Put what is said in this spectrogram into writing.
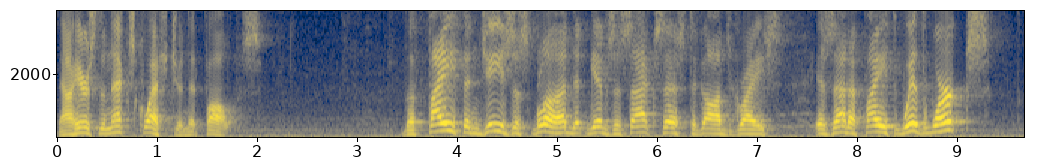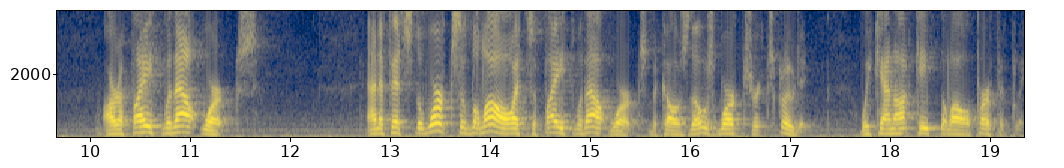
Now, here's the next question that follows The faith in Jesus' blood that gives us access to God's grace, is that a faith with works or a faith without works? And if it's the works of the law, it's a faith without works because those works are excluded. We cannot keep the law perfectly.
